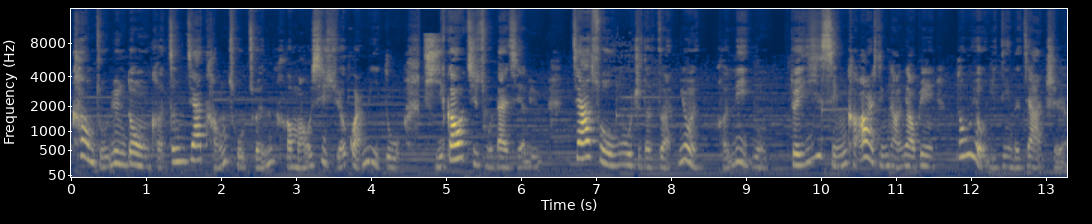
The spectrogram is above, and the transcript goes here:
抗阻运动可增加糖储存和毛细血管密度，提高基础代谢率，加速物质的转运和利用，对一型和二型糖尿病都有一定的价值。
